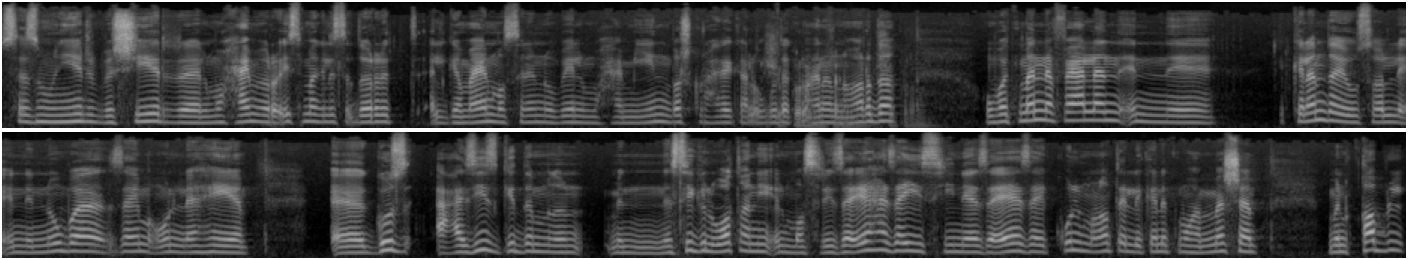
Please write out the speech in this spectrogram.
أستاذ منير بشير المحامي ورئيس مجلس إدارة الجمعية المصريه النوبية للمحامين. بشكر حضرتك على وجودك معانا النهارده. شكراً. وبتمنى فعلا إن الكلام ده يوصل لأن النوبة زي ما قلنا هي آه، جزء عزيز جدا من من النسيج الوطني المصري زيها زي سيناء زيها زي كل المناطق اللي كانت مهمشة من قبل.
